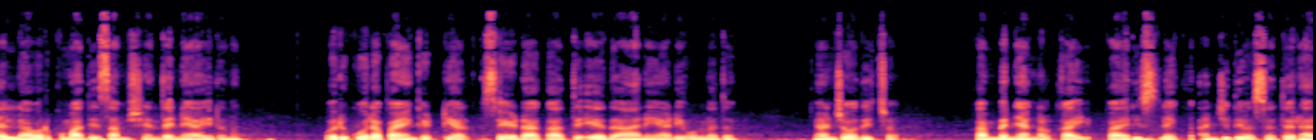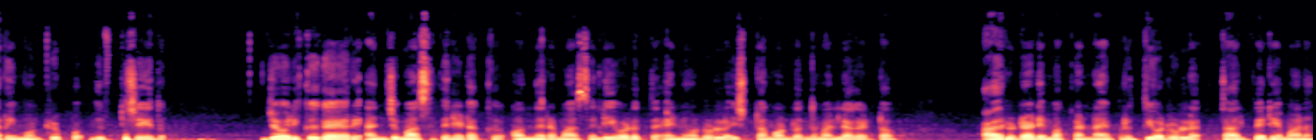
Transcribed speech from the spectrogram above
എല്ലാവർക്കും അതേ സംശയം തന്നെയായിരുന്നു. ഒരു കുലപ്പയം കിട്ടിയാൽ സൈഡാക്കാത്ത ഏത് ആനയാടി ഉള്ളത്? ഞാൻ ചോദിച്ചു. കമ്പനി ഞങ്ങൾക്കായി പാരീസിലേക്ക് അഞ്ച് ദിവസത്തെ ഒരു ഹണിമൂൺ ട്രിപ്പ് ഗിഫ്റ്റ് ചെയ്തു. ജോലിക്ക് കയറി അഞ്ച് മാസത്തിനിടക്ക് ഒന്നര മാസം ലീവെടുത്ത് എന്നോടുള്ള ഇഷ്ടം കൊണ്ടൊന്നുമല്ല കേട്ടോ. അവരുടെ അടിമക്കണ്ണായ പൃഥ്വിയോടുള്ള താല്പര്യമാണ്.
